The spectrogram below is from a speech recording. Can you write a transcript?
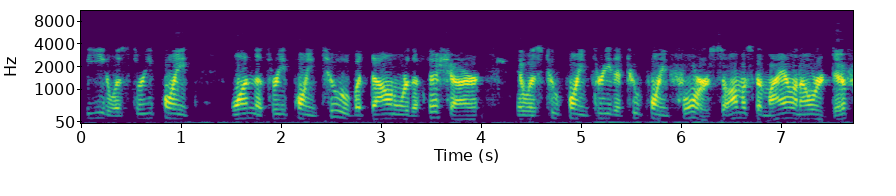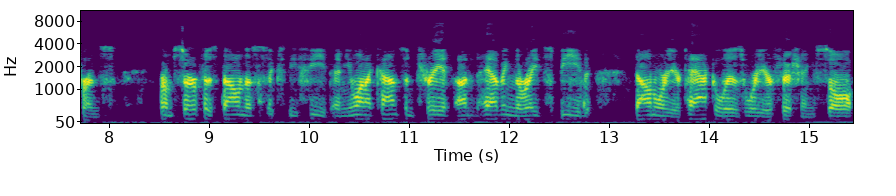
speed was 3.1 to 3.2, but down where the fish are, it was 2.3 to 2.4, so almost a mile an hour difference from surface down to 60 feet. And you want to concentrate on having the right speed down where your tackle is where you're fishing. So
